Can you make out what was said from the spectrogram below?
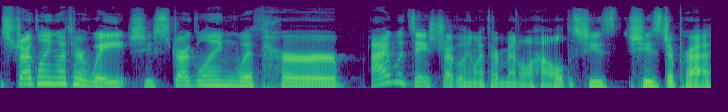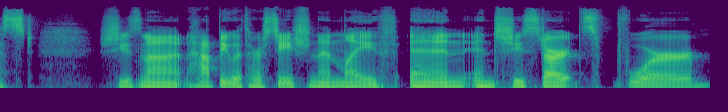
struggling with her weight. She's struggling with her, I would say, struggling with her mental health. She's she's depressed. She's not happy with her station in life, and and she starts for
